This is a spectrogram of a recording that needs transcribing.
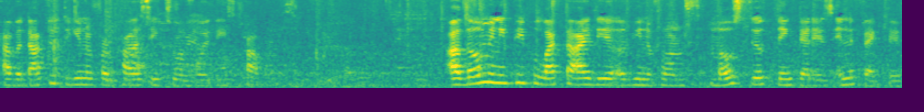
have adopted the uniform policy to avoid these problems. Although many people like the idea of uniforms, most still think that it is ineffective.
